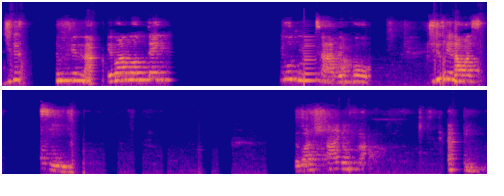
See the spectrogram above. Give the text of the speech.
Diz no final, eu anotei tudo, mas sabe, eu vou de final assim. Eu achar eu falo. Aqui.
